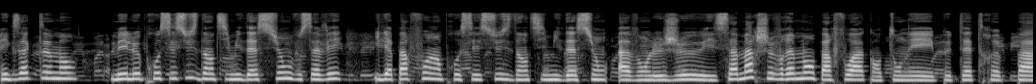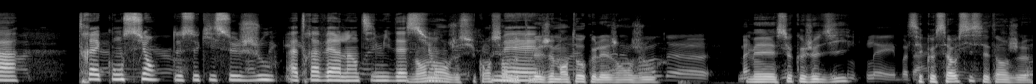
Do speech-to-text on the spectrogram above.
Exactement. Mais le processus d'intimidation, vous savez, il y a parfois un processus d'intimidation avant le jeu et ça marche vraiment parfois quand on n'est peut-être pas très conscient de ce qui se joue à travers l'intimidation. Non, non, je suis conscient de tous les jeux mentaux que les gens jouent. Mais ce que je dis, c'est que ça aussi c'est un jeu.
